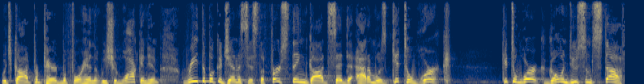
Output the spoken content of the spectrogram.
which God prepared beforehand that we should walk in him. Read the book of Genesis. The first thing God said to Adam was, Get to work. Get to work. Go and do some stuff.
